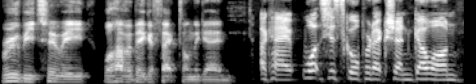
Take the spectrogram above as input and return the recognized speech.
Ruby Tui, will have a big effect on the game. Okay, what's your score prediction? Go on.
